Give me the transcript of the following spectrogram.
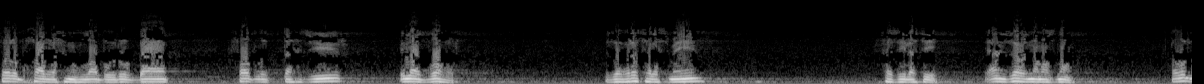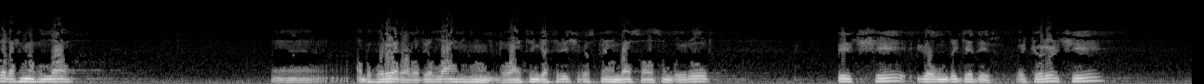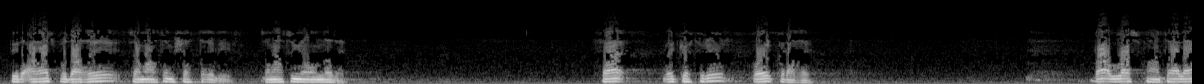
Sonra Buxar rəhməhullah buyurur, bəb fadlı təhcir ilə zahir. Zöhrə tələsməyin fəziləti, yəni zöhr namazdan. Orada rəhməhullah e, Abu Hureyra radiyallahu anhın rivayətini gətirir ki, bəs Peyyambər salasın buyurur, bir kişi yolunda gedir və görür ki, bir ağac budağı cəmaatı müşatlıq edir, cəmaatın yolundadır. Və, və götürür, qoyur qırağı. Və Allah subhanətə alə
